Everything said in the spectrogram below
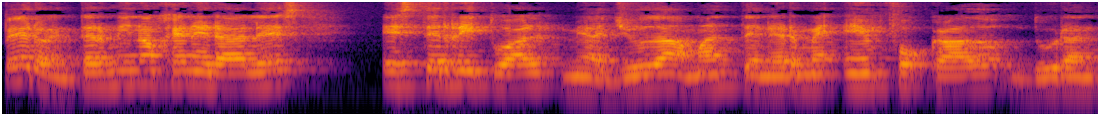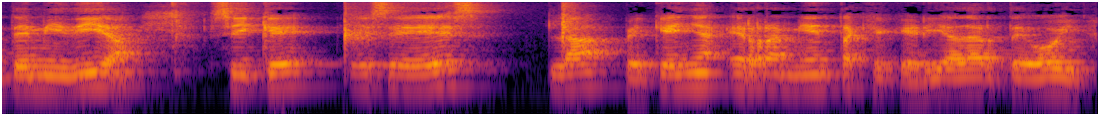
Pero en términos generales, este ritual me ayuda a mantenerme enfocado durante mi día. Así que esa es la pequeña herramienta que quería darte hoy.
